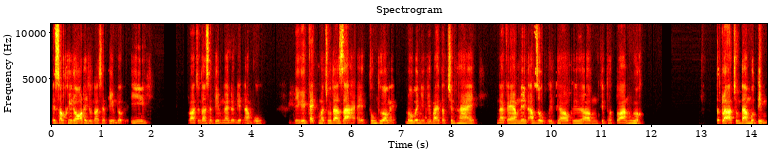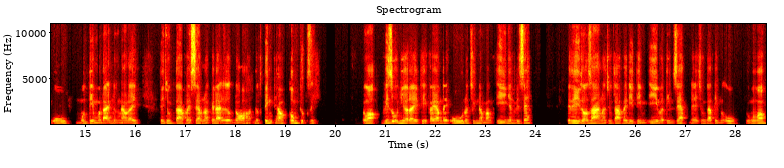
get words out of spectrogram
Thế sau khi đó thì chúng ta sẽ tìm được i và chúng ta sẽ tìm ngay được điện áp u. Thì cái cách mà chúng ta giải thông thường ấy, đối với những cái bài tập chương 2 ấy, là các em nên áp dụng cái theo cái um, cái thuật toán ngược. Tức là chúng ta muốn tìm u muốn tìm một đại lượng nào đấy thì chúng ta phải xem là cái đại lượng đó được tính theo công thức gì. Đúng không? Ví dụ như ở đây thì các em thấy u nó chính là bằng y nhân với z. Thế thì rõ ràng là chúng ta phải đi tìm y và tìm z để chúng ta tìm được u đúng không?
